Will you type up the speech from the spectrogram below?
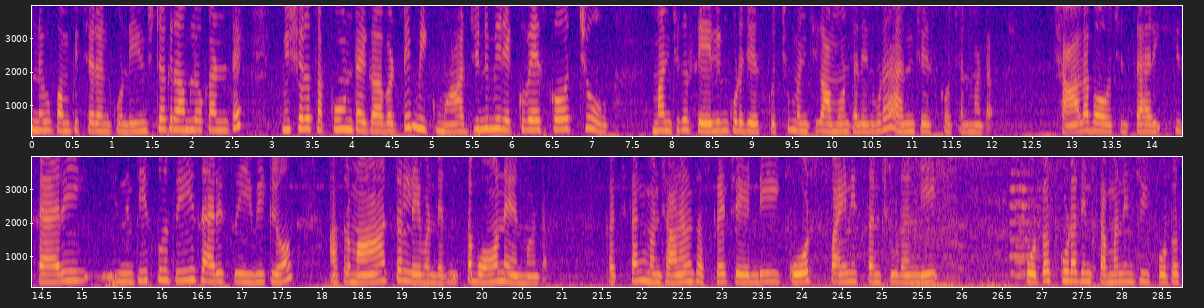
ఉన్నవి పంపించారనుకోండి ఇన్స్టాగ్రామ్లో కంటే మీషోలో తక్కువ ఉంటాయి కాబట్టి మీకు మార్జిన్ మీరు ఎక్కువ వేసుకోవచ్చు. మంచిగా సేలింగ్ కూడా చేసుకోవచ్చు. మంచిగా అమౌంట్ అనేది కూడా అర్న్ చేసుకోవచ్చు అనమాట చాలా బాగా వచ్చింది శారీ. ఈ శారీ నేను తీసుకున్న త్రీ శారీస్ ఈ వీక్లో అసలు మాటలు లేవండి. ఎంత బాగున్నాయి అనమాట ఖచ్చితంగా మన ఛానల్ని సబ్స్క్రైబ్ చేయండి. కోడ్స్ పైన ఇస్తాను చూడండి. ఫొటోస్ కూడా దీనికి సంబంధించి ఫొటోస్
